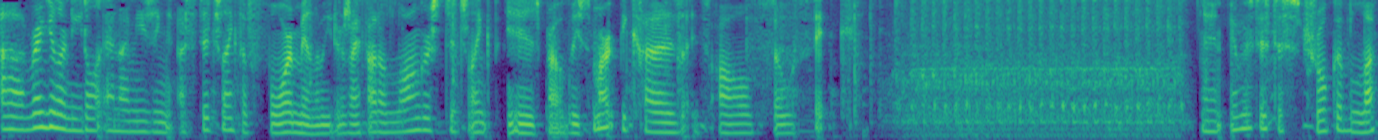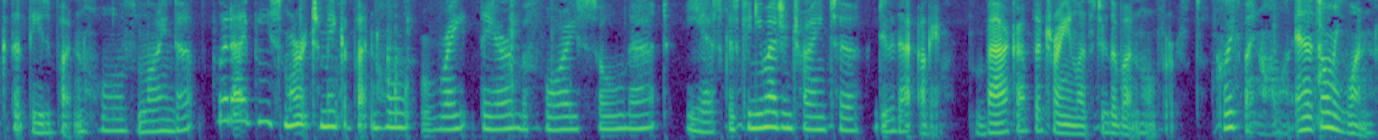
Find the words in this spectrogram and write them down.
a regular needle and I'm using a stitch length of four millimeters. I thought a longer stitch length is probably smart because it's all so thick. And it was just a stroke of luck that these buttonholes lined up. Would I be smart to make a buttonhole right there before I sew that? Yes, because can you imagine trying to do that? Okay, back up the train. Let's do the buttonhole first. Quick buttonhole, and it's only one.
